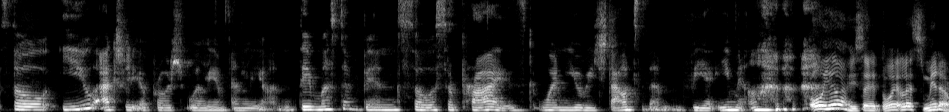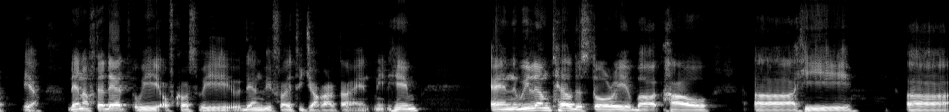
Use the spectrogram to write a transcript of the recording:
so you actually approached William and Leon. They must have been so surprised when you reached out to them via email. oh yeah, he said, well, let's meet up. Yeah. Then after that, we of course we then we fly to Jakarta and meet him. And William tell the story about how uh, he uh,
